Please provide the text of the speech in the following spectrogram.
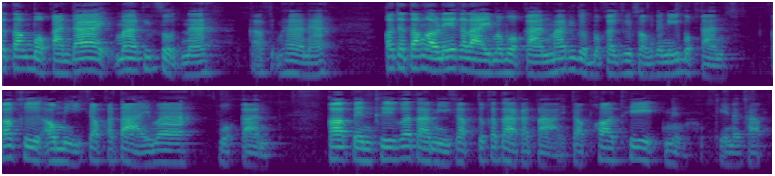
จะต้องบวกกันได้มากที่สุดนะ95นะ ก็จะต้องเอาเลขอะไรมาบวกกันมากที่สุดบวกกันคือสองตัวนี้บวกกัน ก็คือเอาหมีกับกระต่ายมาบวกกัน ก็เป็นคือตุ๊กตาหมีกับตุ๊กตากระต่ายตอบข้อที่หนึ่งโอเคนะครับ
